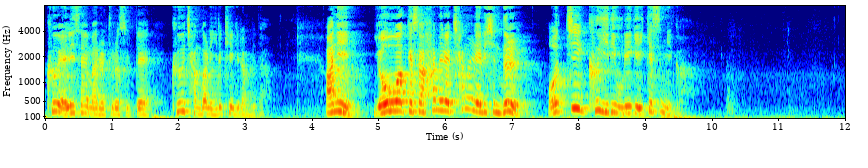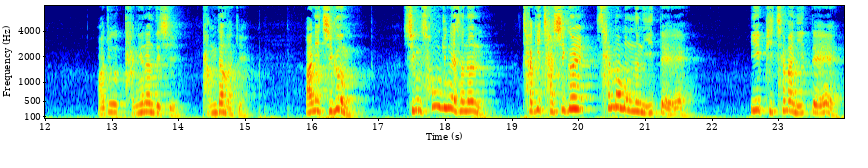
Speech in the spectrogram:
그 엘리사의 말을 들었을 때 그 장관이 이렇게 얘기를 합니다. 아니 여호와께서 하늘에 창을 내리신들 어찌 그 일이 우리에게 있겠습니까? 아주 당연한 듯이 당당하게 아니 지금 지금 성중에서는 자기 자식을 삶아 먹는 이때에 이 비참한 이때에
